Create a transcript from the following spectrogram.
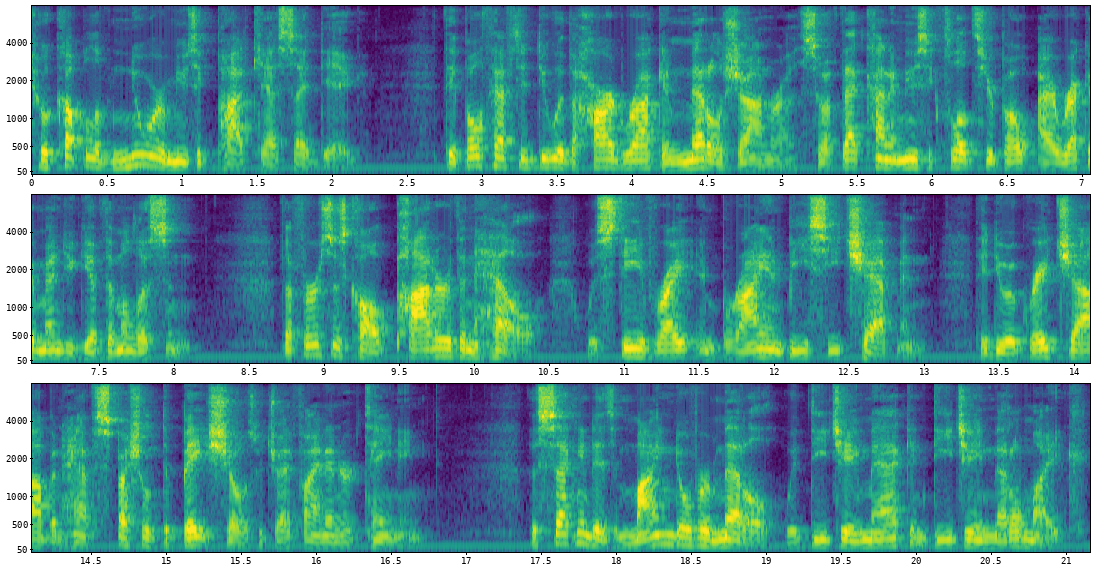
to a couple of newer music podcasts I dig. They both have to do with the hard rock and metal genre, so if that kind of music floats your boat, I recommend you give them a listen. The first is called Potter Than Hell with Steve Wright and Brian B.C. Chapman. They do a great job and have special debate shows which I find entertaining. The second is Mind Over Metal with DJ Mac and DJ Metal Mike.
